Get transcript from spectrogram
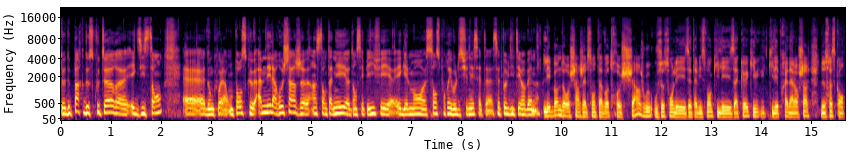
de, de parcs de scooters existants. Euh, donc voilà, on pense que amener la recharge instantanée dans ces pays fait également sens pour révolutionner cette, cette mobilité urbaine. Les bornes de recharge, elles sont à votre charge ou ce sont les établissements qui les accueillent, qui, les prennent à leur charge, ne serait-ce qu'en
